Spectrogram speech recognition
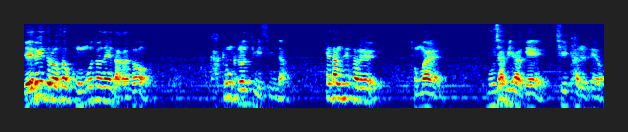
예를 들어서 공모전에 나가서 가끔 그런 팀이 있습니다. 해당 회사를 정말 무자비하게 질타를 해요.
